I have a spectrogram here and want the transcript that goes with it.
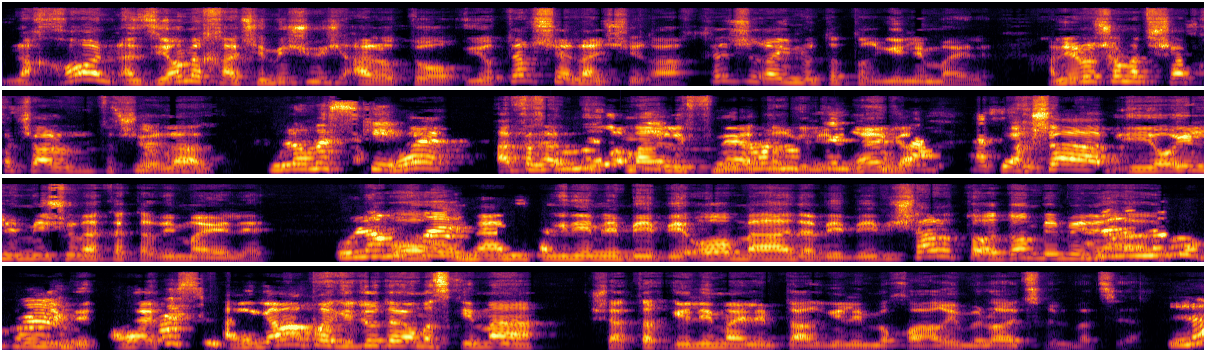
נכון, אז יום אחד שמישהו ישאל אותו יותר שאלה ישירה, אחרי שראינו את התרגילים האלה, אני לא שמעתי שאף אחד שאל אותו את השאלה הזאת. הוא לא מסכים. אף אחד, הוא לא אמר לפני לא התרגילים, רגע. ועכשיו יועיל למישהו מהכתבים האלה, הוא לא או מוכן. מהמתנגדים לביבי, או מעדה ביבי, וישאל אותו, אדון ביבי, אבל הוא לא מוכן. הרי גם הפרקליטות היום מסכימה שהתרגילים האלה הם תרגילים מכוערים ולא היה צריך לבצע. לא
